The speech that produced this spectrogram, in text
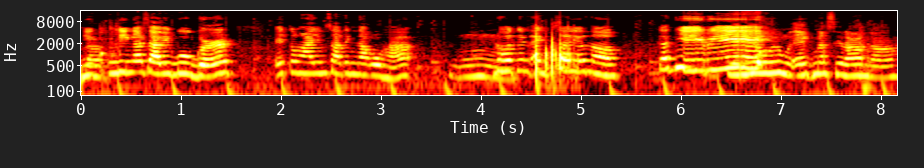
Hindi, hindi nga sabi booger. Ito nga yung sa ating nakuha. Mm. Rotten egg sa'yo, no? Kadiri! Yan yung, yung egg na sira na.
